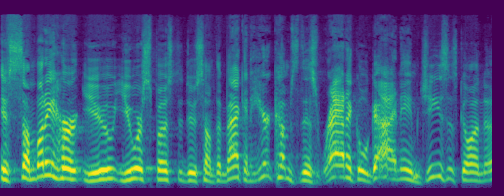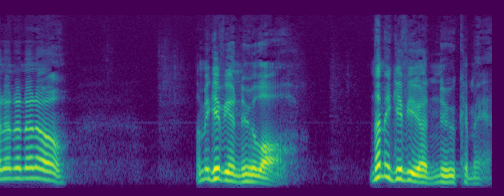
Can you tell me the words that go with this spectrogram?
If somebody hurt you, you were supposed to do something back. And here comes this radical guy named Jesus going, No, no, no, no, no. Let me give you a new law. Let me give you a new command.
